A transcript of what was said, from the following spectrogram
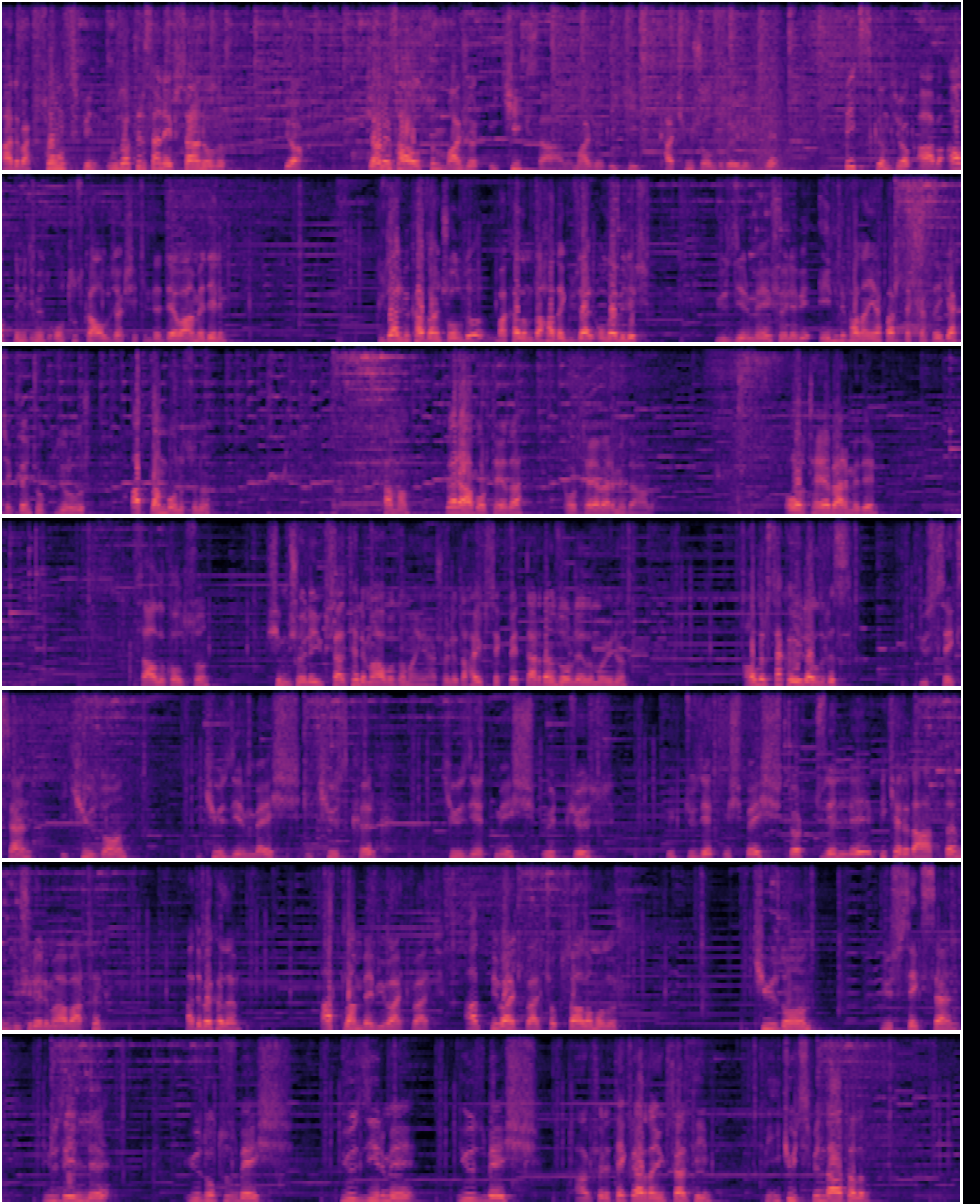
Hadi bak son spin uzatırsan efsane olur. Yok. Canı sağ olsun Major 2x abi. Major 2x kaçmış oldu böylelikle. Hiç sıkıntı yok abi alt limitimiz 30k olacak şekilde devam edelim. Güzel bir kazanç oldu. Bakalım daha da güzel olabilir. 120 şöyle bir 50 falan yaparsak kasayı gerçekten çok güzel olur. At lan bonusunu. Tamam. Ver abi ortaya da. Ortaya vermedi abi. Ortaya vermedi. Sağlık olsun. Şimdi şöyle yükseltelim abi o zaman ya. Şöyle daha yüksek betlerden zorlayalım oyunu. Alırsak öyle alırız. 180, 210, 225, 240, 270, 300, 375, 450 bir kere daha attım. Düşürelim abi artık. Hadi bakalım. At lan be bir white belt. At bir white belt çok sağlam olur. 210, 180, 150, 135, 120, 105. Abi şöyle tekrardan yükselteyim. Bir 2-3 spin daha atalım.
